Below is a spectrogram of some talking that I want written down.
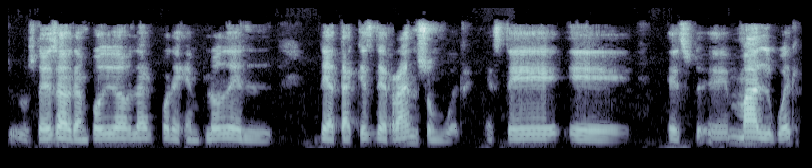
ustedes habrán podido hablar, por ejemplo, del, de ataques de ransomware, este, eh, este malware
